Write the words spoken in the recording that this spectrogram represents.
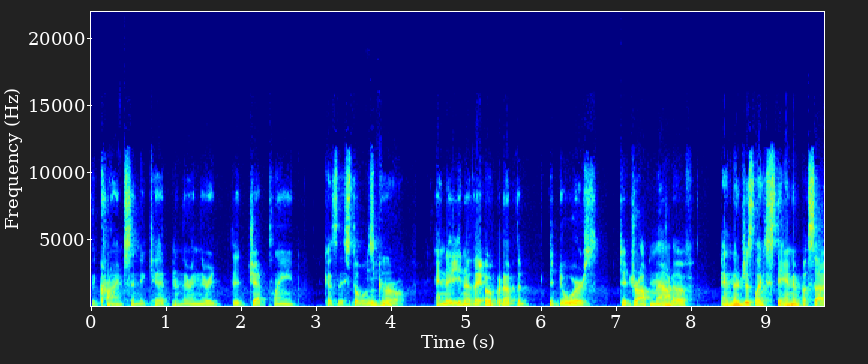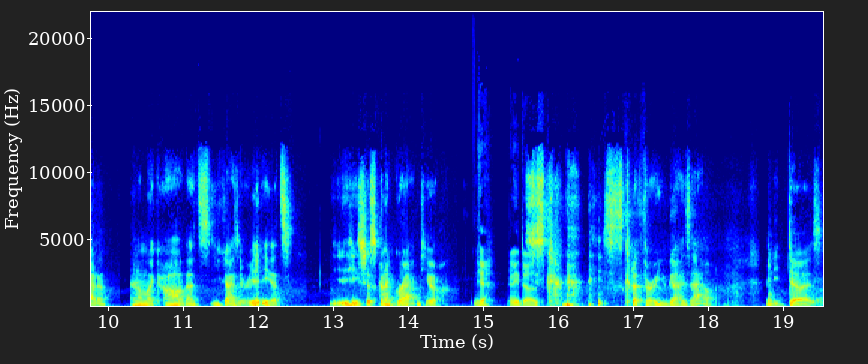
the crime syndicate, and they're in their the jet plane because they stole his mm-hmm. girl, and they you know they open up the the doors to drop him out of, and they're just like standing beside him, and I'm like, oh, that's you guys are idiots. He's just gonna grab you. Yeah, and he He's does. just gonna, he's just gonna throw you guys out, and he does.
